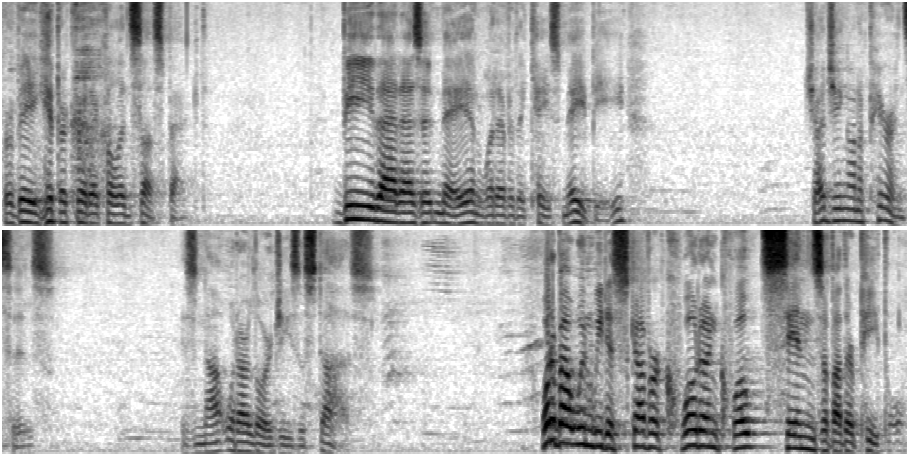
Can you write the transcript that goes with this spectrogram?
for being hypocritical and suspect. Be that as it may, and whatever the case may be, judging on appearances is not what our Lord Jesus does. What about when we discover quote unquote sins of other people?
